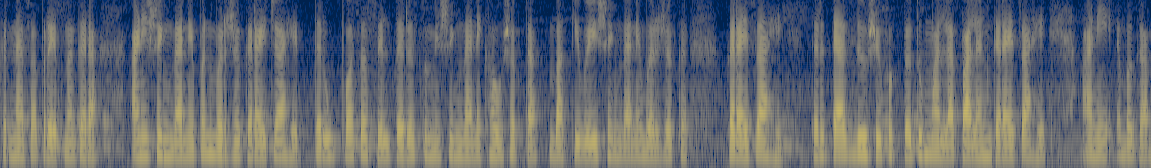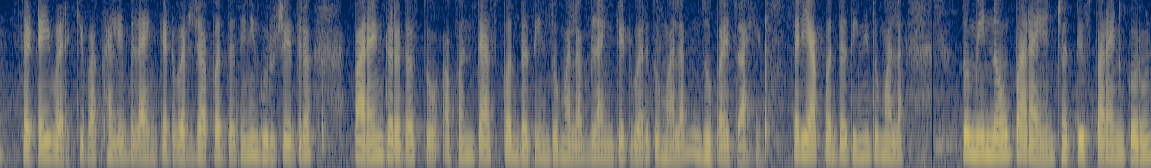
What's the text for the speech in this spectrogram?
करण्याचा प्रयत्न करा आणि शेंगदाणे पण वर्ज करायचे आहेत. तर उपवास असेल तरच तुम्ही शेंगदाणे खाऊ शकता. बाकी वेळी शेंगदाणे वर्ज क करायचं आहे. तर त्याच दिवशी फक्त तुम्हाला पालन करायचं आहे. आणि बघा चटईवर किंवा खाली ब्लँकेटवर ज्या पद्धतीने गुरुक्षेत्र पारायण करत असतो आपण त्याच पद्धतीने तुम्हाला ब्लँकेटवर तुम्हाला झोपायचं आहे. तर या पद्धतीने तुम्हाला तुम्ही नऊ पारायण छत्तीस पारायण करून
